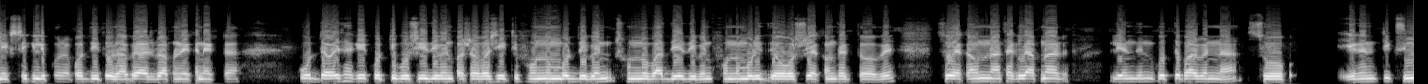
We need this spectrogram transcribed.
নেক্সটে ক্লিক করার পর দ্বিতীয় ধাপে আসবে। আপনার এখানে একটা কোড দেওয়াই থাকে কোডটি বসিয়ে দিবেন, পাশাপাশি একটি ফোন নম্বর দিবেন, শূন্য বাদ দিয়ে দিবেন ফোন নম্বরই দিয়ে অবশ্যই অ্যাকাউন্ট থাকতে হবে। সো অ্যাকাউন্ট না থাকলে আপনার লেনদেন করতে পারবেন না। সো এখানে টিক চিহ্ন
